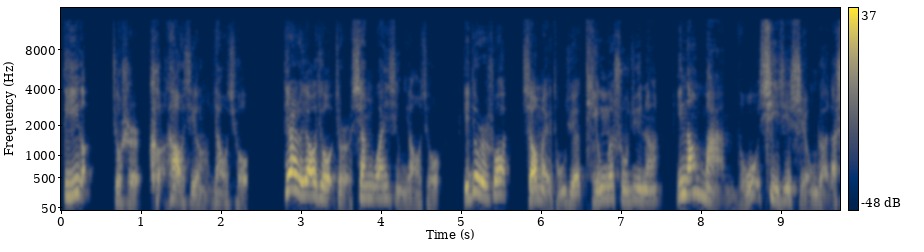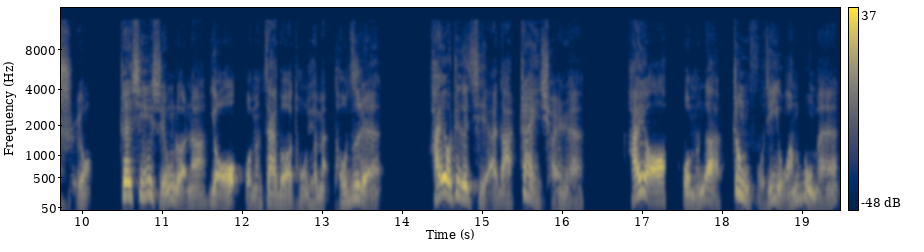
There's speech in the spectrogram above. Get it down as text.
第一个就是可靠性要求，第二个要求就是相关性要求。也就是说，小美同学提供的数据呢，应当满足信息使用者的使用。这些信息使用者呢，有我们在座的同学们、投资人，还有这个企业的债权人，还有我们的政府及有关部门。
